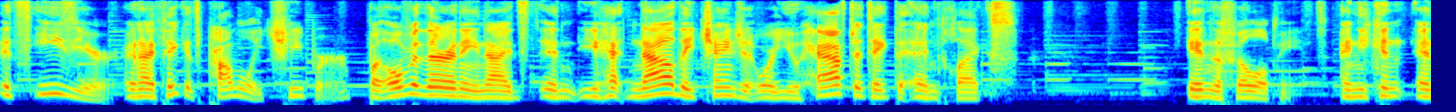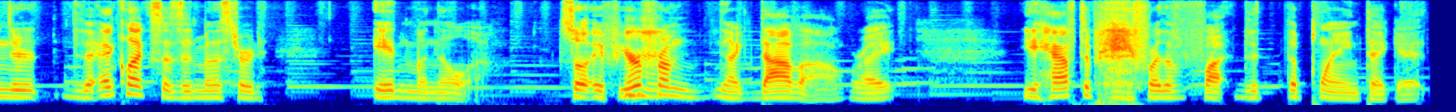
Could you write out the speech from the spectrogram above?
It's easier, and I think it's probably cheaper. But over there in the United, and you ha- now they change it where you have to take the NCLEX in the Philippines, and you can, and there- the NCLEX is administered in Manila. So if you're Mhm. from like Davao, right, you have to pay for the fi- the, the plane ticket,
